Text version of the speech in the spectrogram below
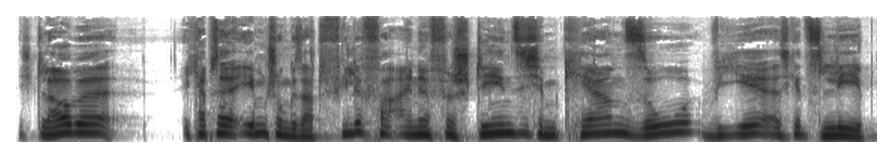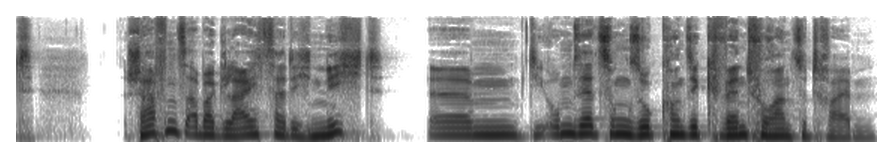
Ich glaube, ich habe es ja eben schon gesagt, viele Vereine verstehen sich im Kern so, wie ihr es jetzt lebt, schaffen es aber gleichzeitig nicht, ähm, die Umsetzung so konsequent voranzutreiben.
